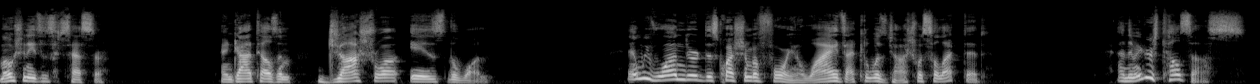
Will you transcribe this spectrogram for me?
Moshe needs a successor. And God tells him, Joshua is the one. And we've wondered this question before, you know, why exactly was Joshua selected? And the Midrash tells us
